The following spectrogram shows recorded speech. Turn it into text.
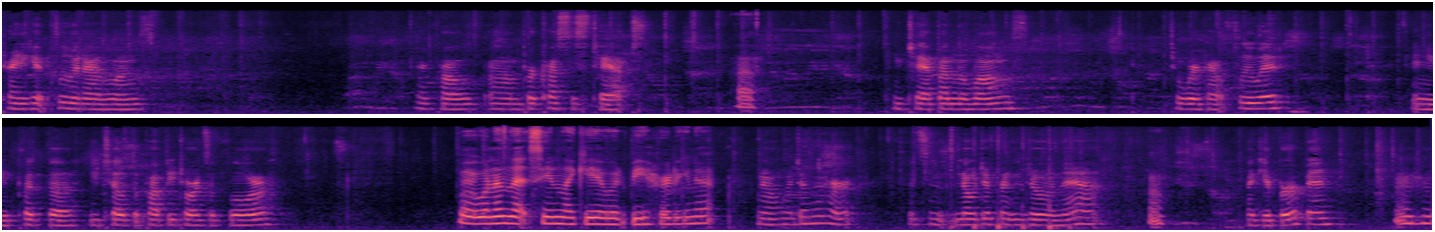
Trying to get fluid out of the lungs. They're called um, percussive taps. Oh. You tap on the lungs to work out fluid, and you put the you tilt the puppy towards the floor. But wouldn't that seem like it would be hurting it? No, it doesn't hurt. It's no different than doing that. Like you're burping. Mm-hmm.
